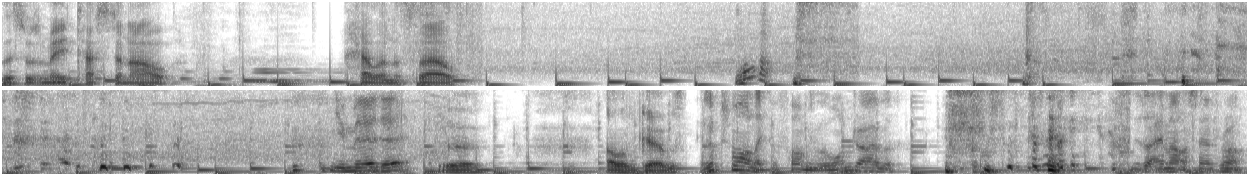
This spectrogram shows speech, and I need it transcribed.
This was me testing out Hell in a Cell. What? you made it. Yeah. I love games. It looks more like a Formula One driver. Is that him out of Saints Row?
